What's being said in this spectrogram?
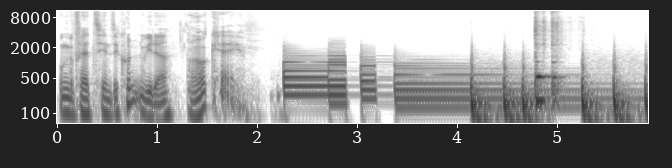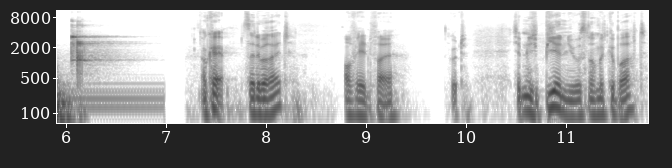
ungefähr zehn Sekunden wieder. Okay. Okay, seid ihr bereit? Auf jeden Fall. Ich habe nämlich Bier-News noch mitgebracht.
